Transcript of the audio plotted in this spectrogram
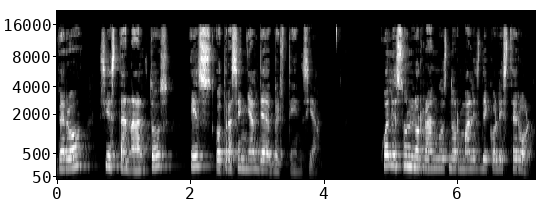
pero si están altos es otra señal de advertencia. ¿Cuáles son los rangos normales de colesterol?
